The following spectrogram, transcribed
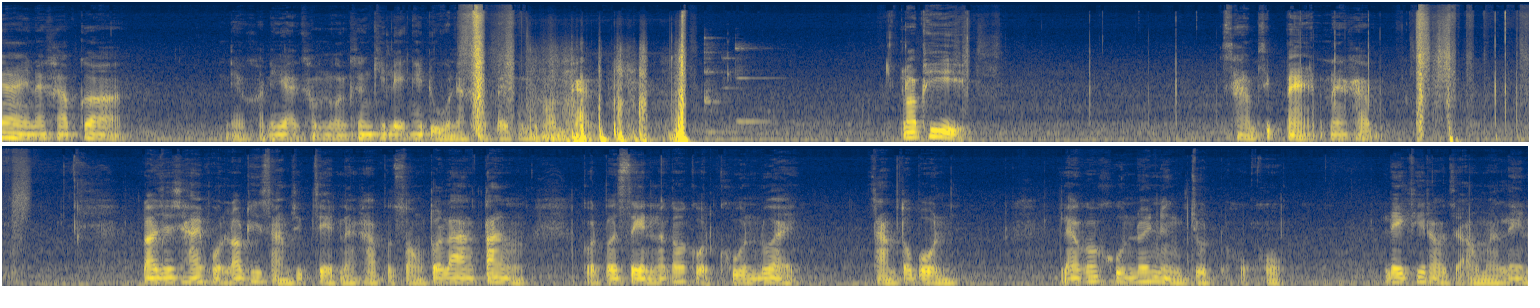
ง่ายๆนะครับ ก็เดี๋ยวขออนุญาตคำนวณเครื่องคิดเลขให้ดูนะครับ ไปพร้อมๆกัน รอบที่ 38 นะครับ เราจะใช้ผลรอบที่ 37 นะครับกด2ตัวล่างตั้ง กดเปอร์เซ็นต์แล้วก็กดคูณด้วย 3 ตัวบน แล้วก็คูณด้วย 1.66 เลขที่เราจะเอามาเล่น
